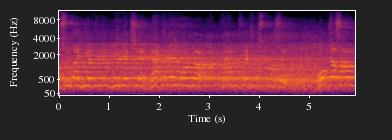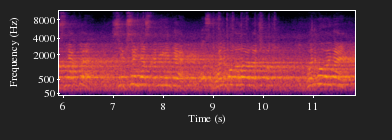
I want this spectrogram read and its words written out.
осындай ерекше. Мәртебелі орны бәрімізге жұмысты болсын. Олжас ағамыз сияқты сексен жасқа келгенде осы волейбол алаңына шығып волейбол ойнайық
